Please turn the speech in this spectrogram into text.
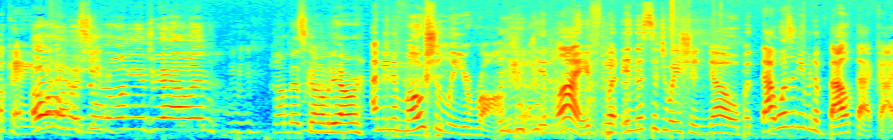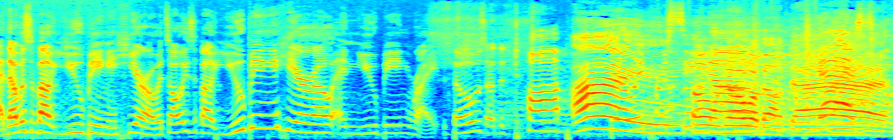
Okay. Oh, whatever. am I still Yeah. wrong, Andrea Allan? Hot Mess Comedy Hour. I mean, emotionally, you're wrong in life, but in this situation, no. But that wasn't even about that guy. That was about you being a hero. It's always about you being a hero and you being right. Those are the top. I don't know about that. Yes,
